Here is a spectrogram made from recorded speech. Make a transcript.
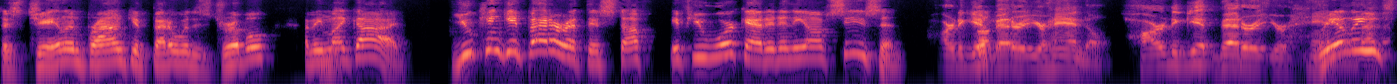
Does Jaylen Brown get better with his dribble? I mean, mm-hmm. my God, you can get better at this stuff if you work at it in the off season. Hard to get better at your handle. Hard to get better at your handle. Really? That's,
